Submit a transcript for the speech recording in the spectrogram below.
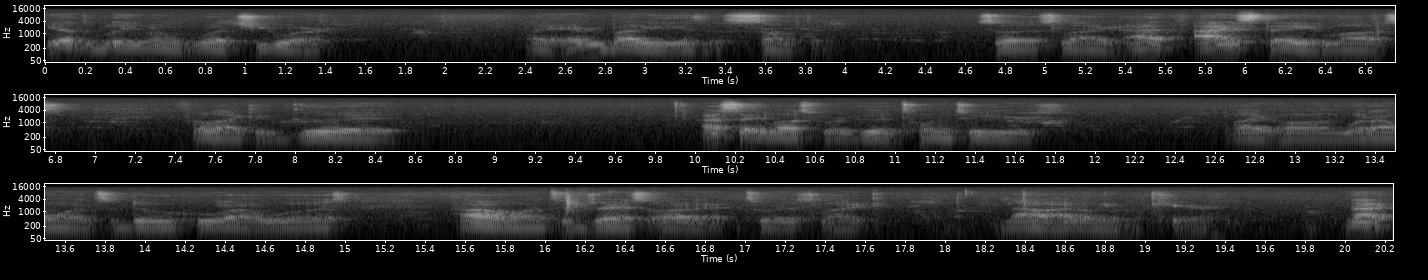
you have to believe in what you are. Like everybody is a something. So it's like I I stayed lost for like a good. I stayed lost for a good twenty two years, like on what I wanted to do, who I was, how I wanted to dress, all that. So it's like now I don't even care. Not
